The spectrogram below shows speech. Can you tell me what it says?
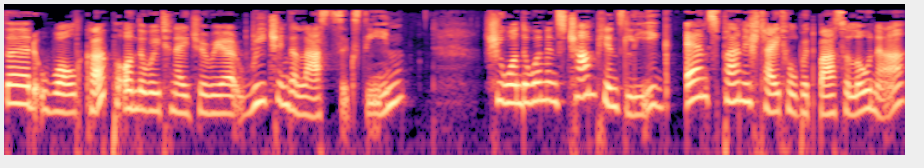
third World Cup on the way to Nigeria, reaching the last 16. She won the Women's Champions League and Spanish title with Barcelona.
